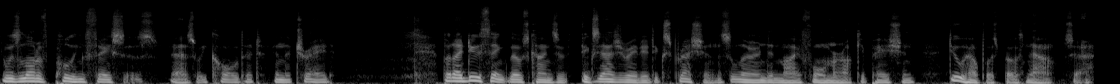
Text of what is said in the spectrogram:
It was a lot of pulling faces, as we called it in the trade. But I do think those kinds of exaggerated expressions learned in my former occupation do help us both now, sir,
